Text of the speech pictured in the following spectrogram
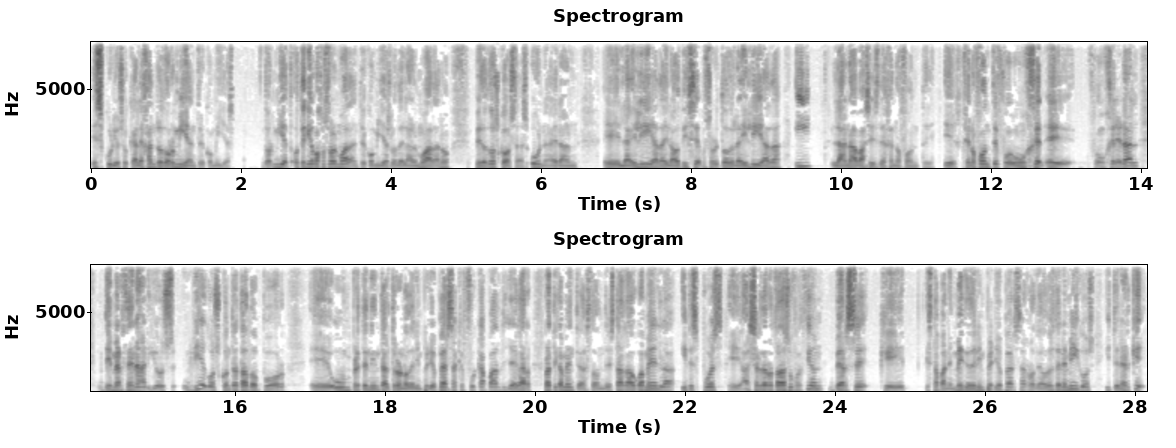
es curioso que Alejandro dormía, entre comillas, dormía o tenía bajo su almohada, entre comillas, lo de la almohada, ¿no? Pero dos cosas. Una eran eh, la Ilíada y la Odisea, sobre todo la Ilíada, y la Anábasis de Genofonte. Eh, Genofonte fue un, gen, eh, fue un general de mercenarios griegos contratado por eh, un pretendiente al trono del imperio persa que fue capaz de llegar prácticamente hasta donde está Gaugamela y después, eh, al ser derrotada su facción, verse que estaban en medio del imperio persa, rodeados de enemigos, y tener que,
